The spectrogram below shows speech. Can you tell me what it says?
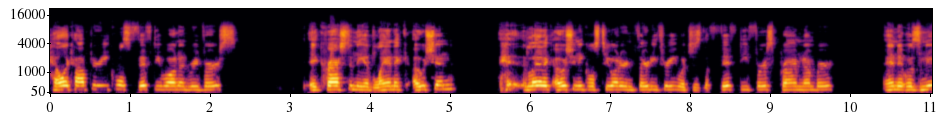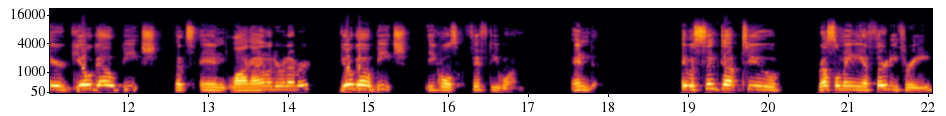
Helicopter equals 51 in reverse. It crashed in the Atlantic Ocean. Atlantic Ocean equals 233, which is the 51st prime number. And it was near Gilgo Beach, that's in Long Island or whatever. Gilgo Beach equals 51. And it was synced up to WrestleMania 33.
